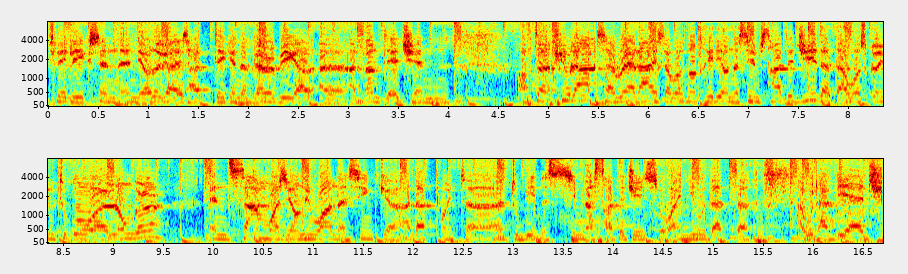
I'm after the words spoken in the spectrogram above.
Felix and, and the other guys had taken a very big uh, uh, advantage. And after a few laps, I realized I was not really on the same strategy, that I was going to go uh, longer. And Sam was the only one, I think, uh, at that point uh, to be in a similar strategy. So I knew that I would have the edge,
